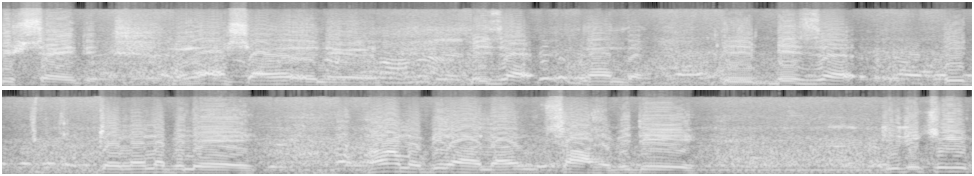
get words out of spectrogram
yüksəkdir. Bunu aşağı eniyor. Bizə, mən də, bi- bizə bir dolana bilək. Hamı bir aləm sahibidir. Dedi ki,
